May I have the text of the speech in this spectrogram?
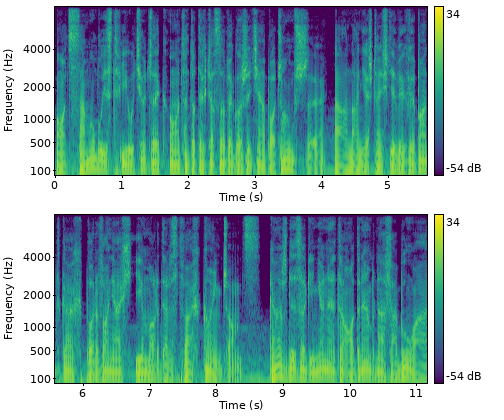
Od samobójstw i ucieczek od dotychczasowego życia począwszy, a na nieszczęśliwych wypadkach, porwaniach i morderstwach kończąc. Każdy zaginiony to odrębna fabuła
